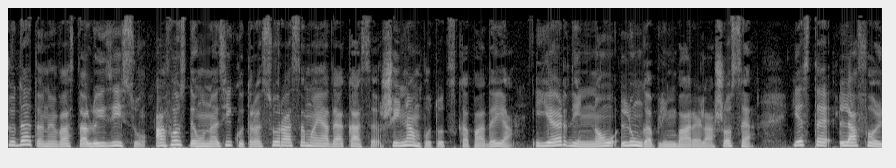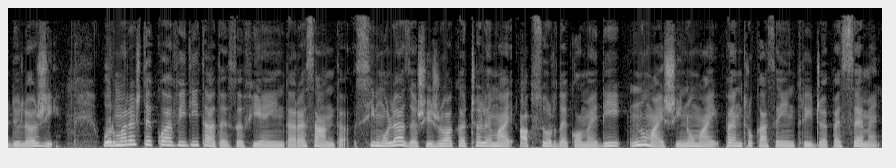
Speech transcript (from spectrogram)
Ciudată nevasta lui Zisu. A fost de ună zi cu trăsura să mă ia de acasă și n-am putut scăpa de ea. Ieri, din nou, lungă plimbare la șosea. Este la fol du logis. Urmărește cu aviditate să fie interesantă. Simulează și joacă cele mai absurde comedii, numai și numai pentru ca să intrige pe semeni.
